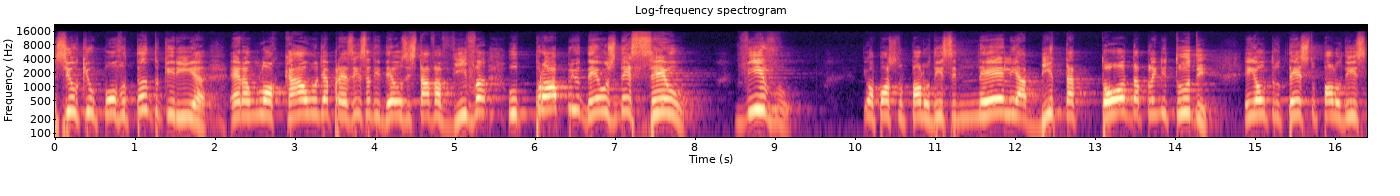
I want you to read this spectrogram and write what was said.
Se o que o povo tanto queria era um local onde a presença de Deus estava viva, o próprio Deus desceu vivo. E o apóstolo Paulo disse: nele habita toda a plenitude. Em outro texto, Paulo diz:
